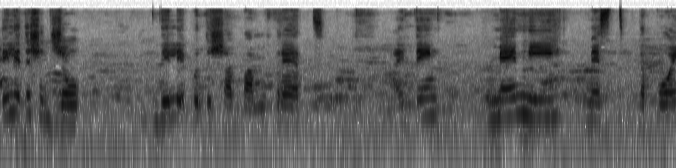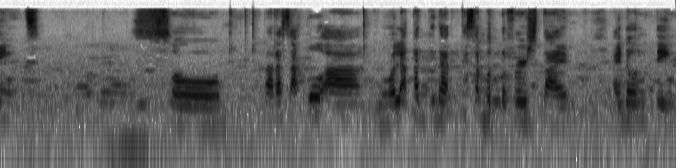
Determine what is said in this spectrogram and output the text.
dili to siya joke. Dili po to siya bomb threat. I think many missed the point. So, para sa ako, ah, kung wala ka kasabot the first time, I don't think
